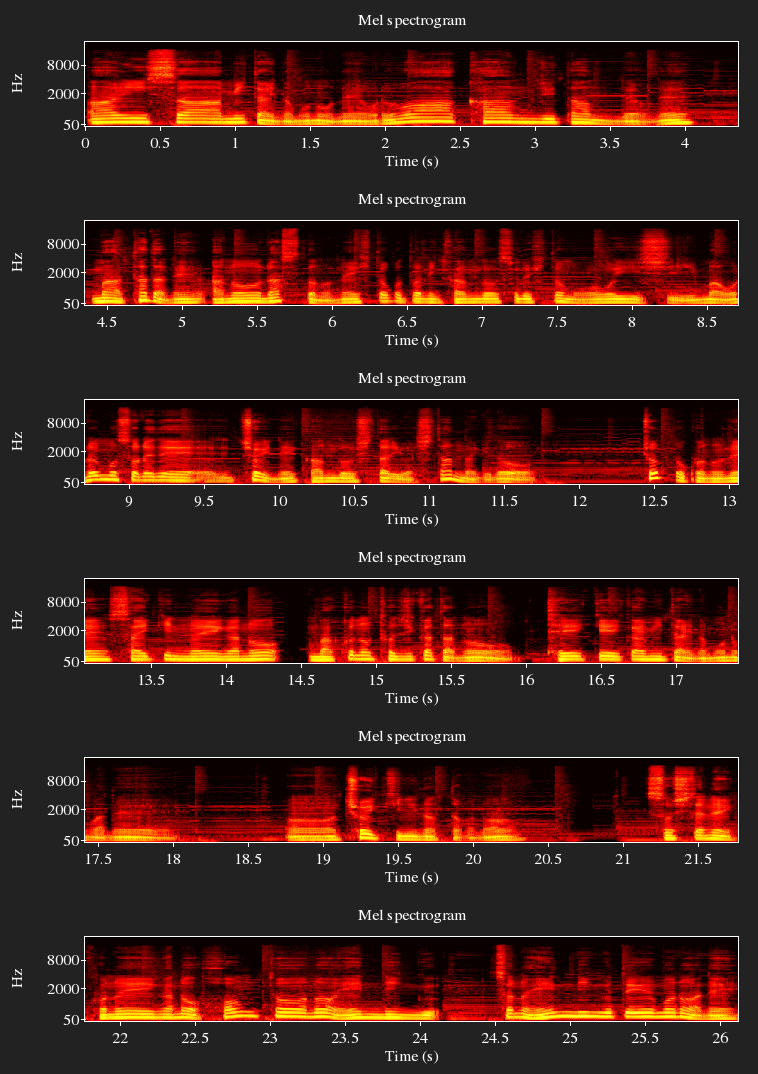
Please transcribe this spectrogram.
安易さみたいなものをね俺は感じたんだよね。まあただねあのラストのね一言に感動する人も多いしまあ俺もそれでちょいね感動したりはしたんだけどちょっとこのね最近の映画の幕の閉じ方の定型化みたいなものがねあちょい気になったかな。そしてねこの映画の本当のエンディング。そのエンディングというものはね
